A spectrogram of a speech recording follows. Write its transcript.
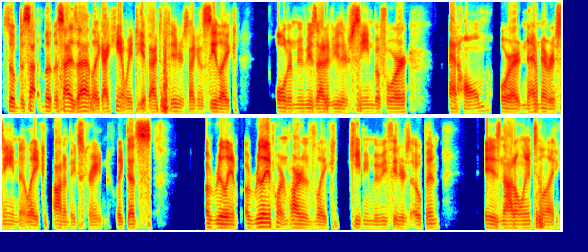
So besides, but besides that, like I can't wait to get back to the theater so I can see like older movies that I've either seen before at home or have never seen like on a big screen. Like that's a really a really important part of like keeping movie theaters open is not only to like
